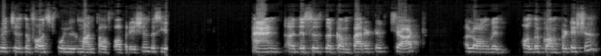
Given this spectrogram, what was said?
Which is the first full month of operation this year. And uh, this is the comparative chart along with all the competition.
